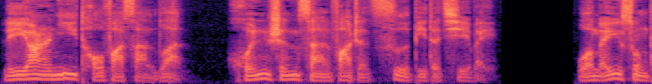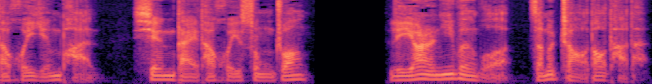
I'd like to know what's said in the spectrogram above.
李二妮头发散乱，浑身散发着刺鼻的气味。我没送她回营盘，先带她回宋庄。李二妮问我怎么找到她的，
